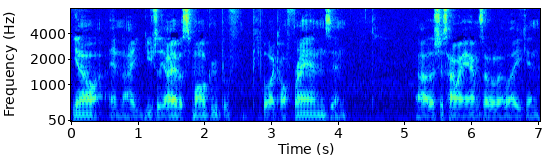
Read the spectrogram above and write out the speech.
you know, and I usually I have a small group of people I call friends, and uh, that's just how I am. So what I like, and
